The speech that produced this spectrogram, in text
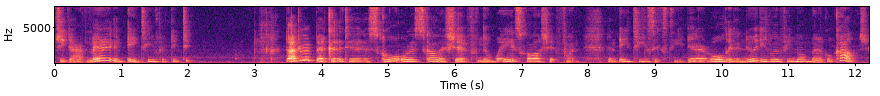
She got married in 1852. Dr. Rebecca attended a school on a scholarship from the Wade Scholarship Fund in 1860 and enrolled in the New England Female Medical College.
